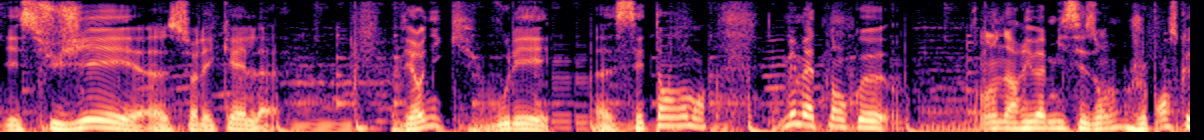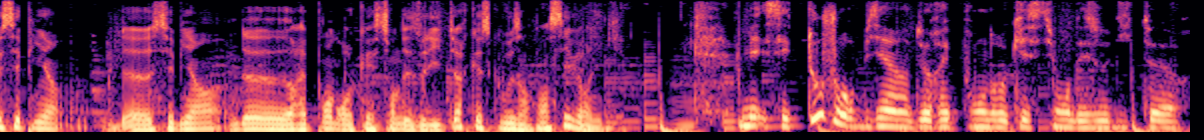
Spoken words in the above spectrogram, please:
des sujets sur lesquels Véronique voulait s'étendre. Mais maintenant que on arrive à mi-saison, je pense que c'est bien, c'est bien de répondre aux questions des auditeurs. Qu'est-ce que vous en pensez, Véronique? Mais c'est toujours bien de répondre aux questions des auditeurs.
